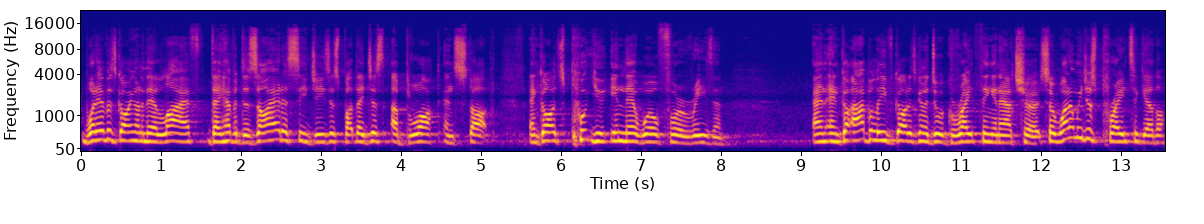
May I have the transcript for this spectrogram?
whatever's going on in their life, they have a desire to see Jesus, but they just are blocked and stopped. And God's put you in their world for a reason. And, and God, I believe God is going to do a great thing in our church. So why don't we just pray together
